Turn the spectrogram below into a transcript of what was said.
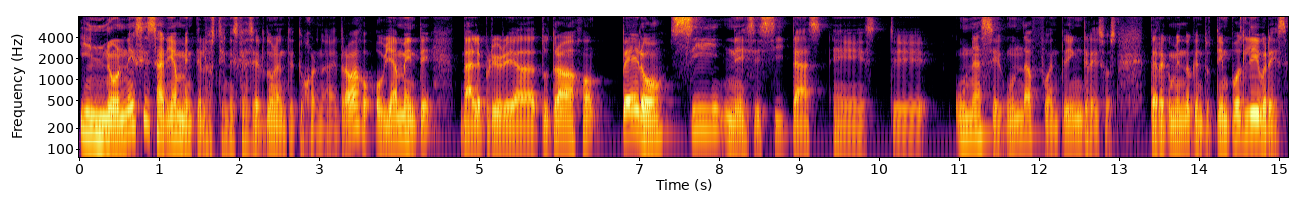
Y no necesariamente los tienes que hacer durante tu jornada de trabajo. Obviamente, dale prioridad a tu trabajo, pero si necesitas este, una segunda fuente de ingresos, te recomiendo que en tus tiempos libres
